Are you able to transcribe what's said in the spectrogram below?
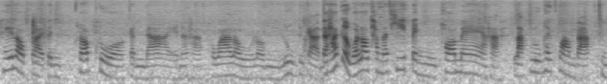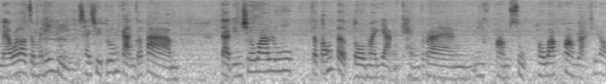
ให้เรากลายเป็นครอบครัวกันได้นะคะ เพราะว่าเราเรามีลูกด้วยกัน แต่ถ้าเกิดว่าเราทำหน้าที่เป็นพ่อแม่ค่ะ รักลูกให้ความรัก ถึงแม้ว่าเราจะไม่ได้อยู่ใช้ชีวิตร่วมกันก็ตาม แต่บิมเชื่อว่าลูกจะต้องเติบโตมาอย่างแข็งแรง มีความสุข เพราะว่าความรักที่เรา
